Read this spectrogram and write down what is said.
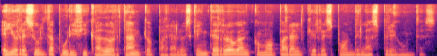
Ello resulta purificador tanto para los que interrogan como para el que responde las preguntas.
